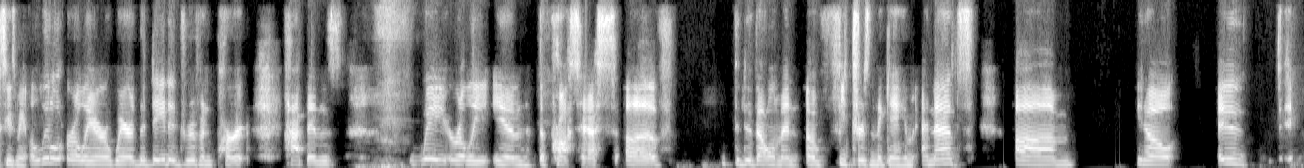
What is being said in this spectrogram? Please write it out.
excuse me, a little earlier, where the data driven part happens way early in the process of the development of features in the game. And that's, um, you know, it, it,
